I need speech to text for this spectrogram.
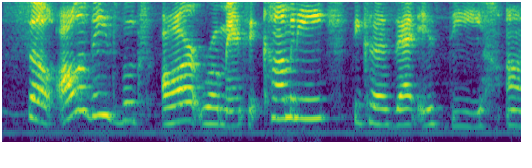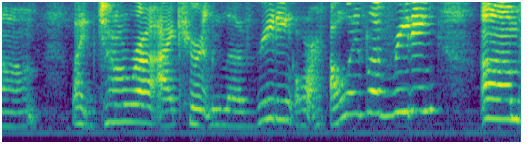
So all of these books are romantic comedy because that is the um like genre i currently love reading or i've always loved reading. Um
